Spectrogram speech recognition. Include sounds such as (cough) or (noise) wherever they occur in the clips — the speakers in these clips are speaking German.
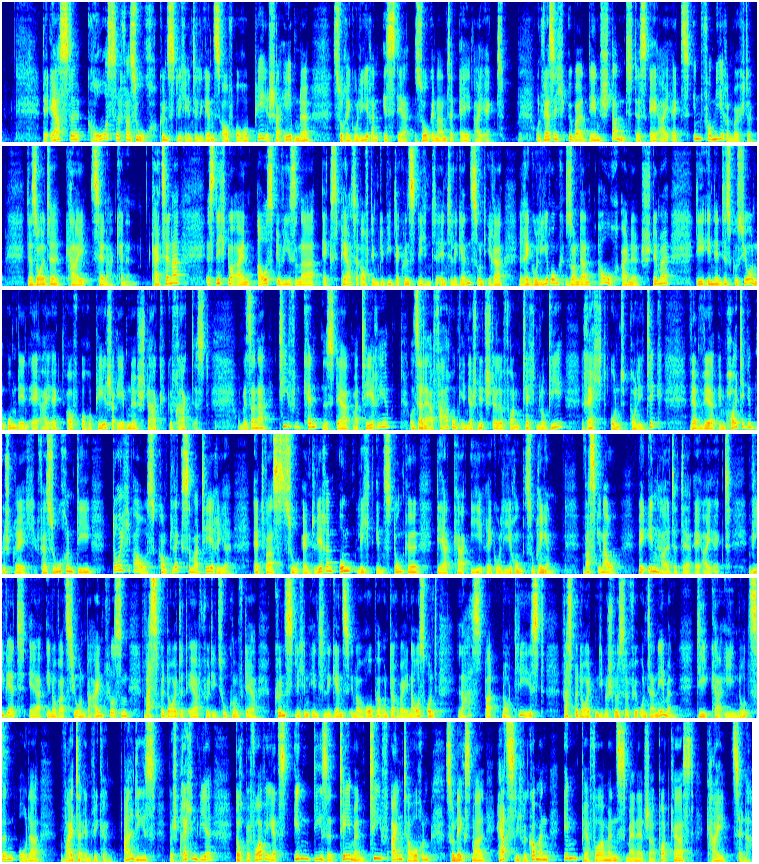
Der erste große Versuch, künstliche Intelligenz auf europäischer Ebene zu regulieren, ist der sogenannte AI Act. Und wer sich über den Stand des AI Acts informieren möchte, der sollte Kai Zenner kennen. Kai Zenner ist nicht nur ein ausgewiesener Experte auf dem Gebiet der künstlichen Intelligenz und ihrer Regulierung, sondern auch eine Stimme, die in den Diskussionen um den AI Act auf europäischer Ebene stark gefragt ist. Und mit seiner tiefen Kenntnis der Materie und seiner Erfahrung in der Schnittstelle von Technologie, Recht und Politik werden wir im heutigen Gespräch versuchen, die durchaus komplexe Materie etwas zu entwirren, um Licht ins Dunkel der KI-Regulierung zu bringen. Was genau beinhaltet der AI Act? Wie wird er Innovation beeinflussen? Was bedeutet er für die Zukunft der künstlichen Intelligenz in Europa und darüber hinaus? Und last but not least, was bedeuten die Beschlüsse für Unternehmen, die KI nutzen oder weiterentwickeln. All dies besprechen wir. Doch bevor wir jetzt in diese Themen tief eintauchen, zunächst mal herzlich willkommen im Performance Manager Podcast Kai Zenner.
